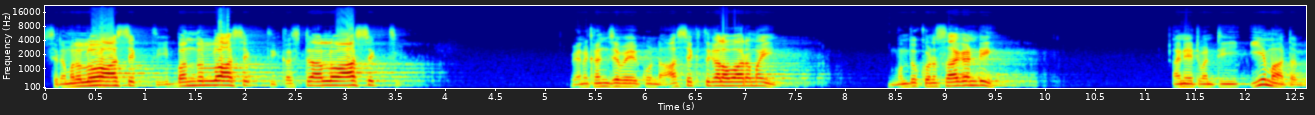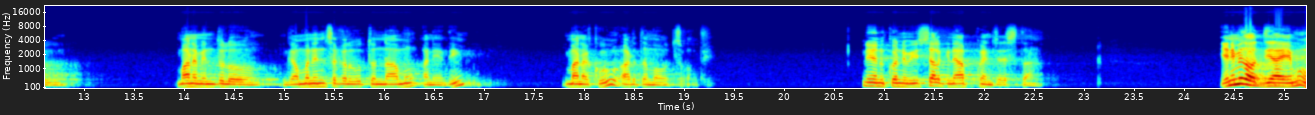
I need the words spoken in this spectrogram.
శ్రమలలో ఆసక్తి ఇబ్బందుల్లో ఆసక్తి కష్టాల్లో ఆసక్తి. వెనకంజ వేయకుండా ఆసక్తి గలవారమై ముందు కొనసాగండి అనేటువంటి ఈ మాటలు మనం ఇందులో గమనించగలుగుతున్నాము అనేది మనకు అర్థమవుతుంది. నేను కొన్ని విషయాలు జ్ఞాపకం చేస్తాను. ఎనిమిదో అధ్యాయము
